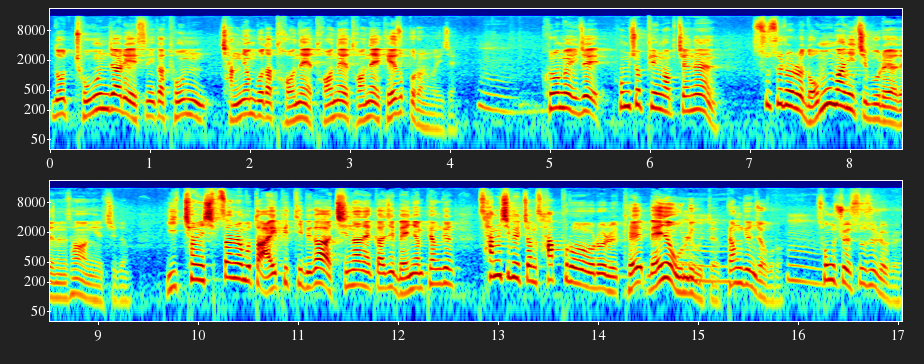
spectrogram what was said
너 좋은 자리에 있으니까 돈 작년보다 더 내, 더 내, 더 내 계속 그러는 거예요, 이제. 음. 그러면 이제 홈쇼핑 업체는 수수료를 너무 많이 지불해야 되는 상황이에요, 지금. 2014년부터 IPTV가 지난해까지 매년 평균 31.4%를 매년 올리고 있대요, 평균적으로. 음. 송출 수수료를.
